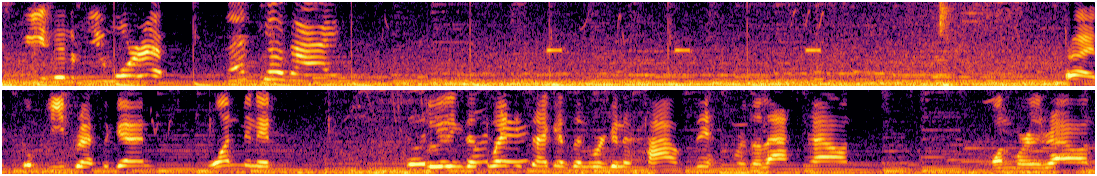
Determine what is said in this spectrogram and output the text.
Squeeze in a few more reps. Let's go, guys. Right, complete rest again. One minute, Go including the 20 seconds, and we're gonna have this for the last round. One more round.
